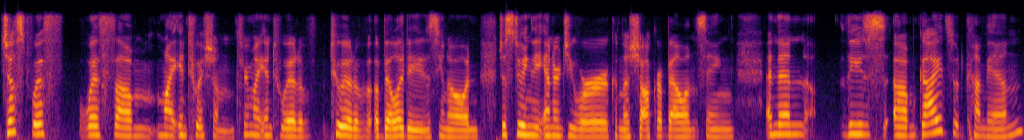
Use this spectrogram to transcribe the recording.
just with with um, my intuition through my intuitive intuitive abilities you know and just doing the energy work and the chakra balancing. And then these um, guides would come in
